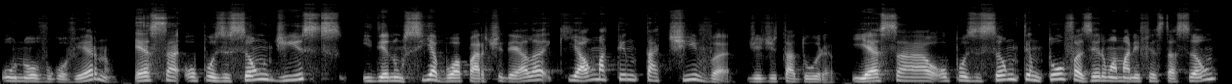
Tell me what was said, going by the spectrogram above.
o novo governo, essa oposição diz e denuncia boa parte dela que há uma tentativa de ditadura. E essa oposição tentou fazer uma manifestação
